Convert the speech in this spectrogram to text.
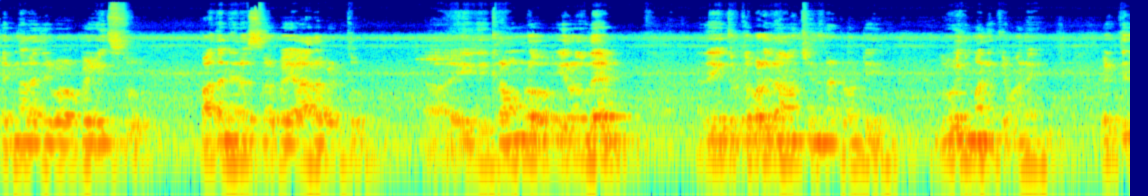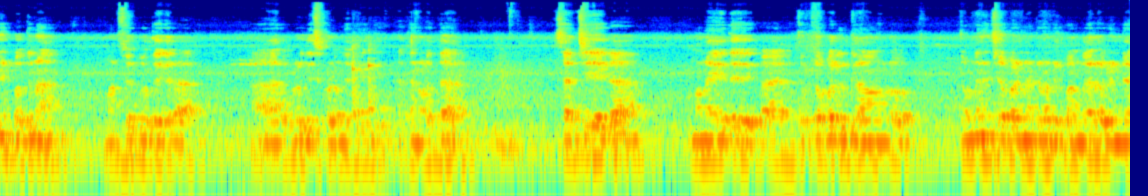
టెక్నాలజీ ఉపయోగిస్తూ పాత నేరస్తులపై ఆరా పెడుతూ ఈ క్రమంలో ఈరోజు ఉదయం అదే దుర్గపల్లి గ్రామం చెందినటువంటి గోవింద మాణిక్యం అనే వ్యక్తిని పొద్దున మన్సూర్పూర్ దగ్గర ఆ, తీసుకోవడం జరిగింది. అతని వద్ద సెర్చ్ చేయగా మన అయితే ఆ, గ్రామంలో దొంగలించబడినటువంటి బంగారు వెండి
